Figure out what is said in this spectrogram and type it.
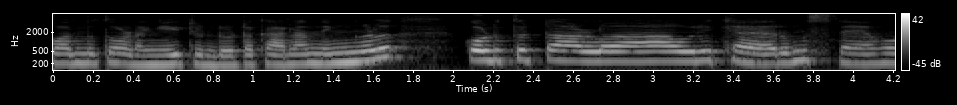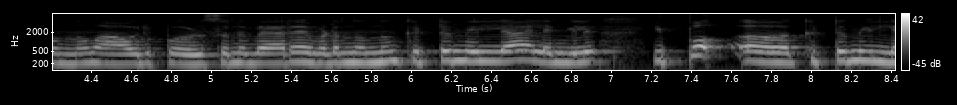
വന്ന് തുടങ്ങിയിട്ടുണ്ട് കേട്ടോ. കാരണം നിങ്ങൾ കൊടുത്തിട്ടുള്ള ആ ഒരു കെയറും സ്നേഹമൊന്നും ആ ഒരു പേഴ്സണ് വേറെ എവിടെ നിന്നും കിട്ടുന്നില്ല അല്ലെങ്കിൽ ഇപ്പോൾ കിട്ടുന്നില്ല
